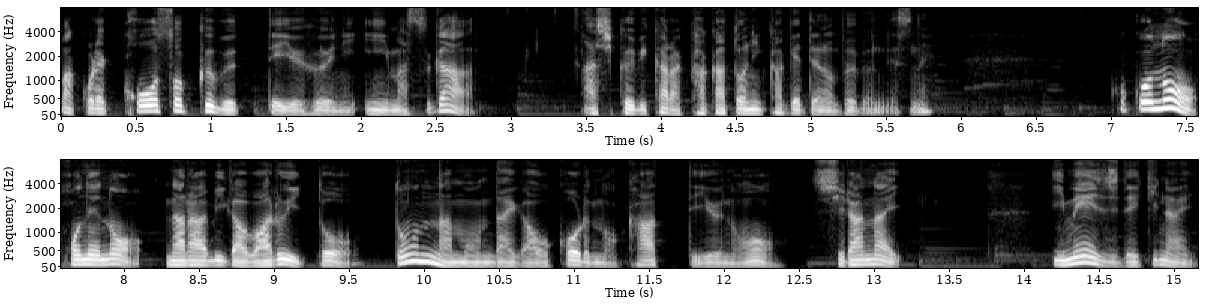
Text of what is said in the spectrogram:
まあこれ高速部っていうふうに言いますが足首からかかとにかけての部分ですねここの骨の並びが悪いとどんな問題が起こるのかっていうのを知らないイメージできないっ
